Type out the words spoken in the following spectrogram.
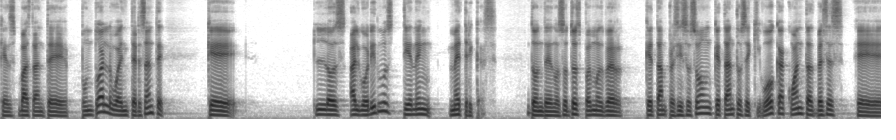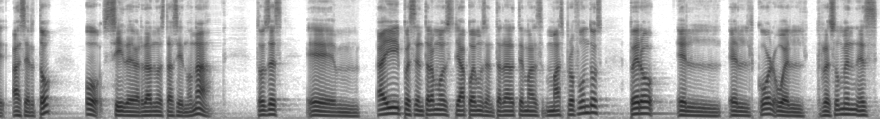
es bastante puntual o interesante, que los algoritmos tienen métricas donde nosotros podemos ver qué tan precisos son, qué tanto se equivoca, cuántas veces eh, acertó o si de verdad no está haciendo nada. Entonces, em, ahí pues entramos, ya podemos entrar a temas más profundos, pero el, el core o el resumen es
